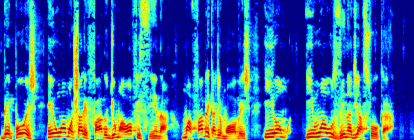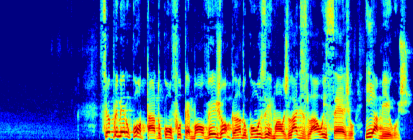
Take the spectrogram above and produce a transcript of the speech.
Depois, em um almoxarifado de uma oficina, uma fábrica de móveis e, um, e uma usina de açúcar. Seu primeiro contato com o futebol veio jogando com os irmãos Ladislau e Sérgio e amigos.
